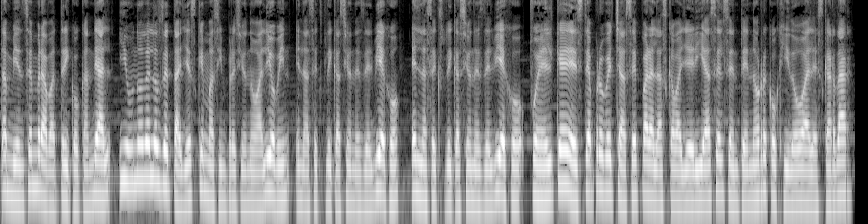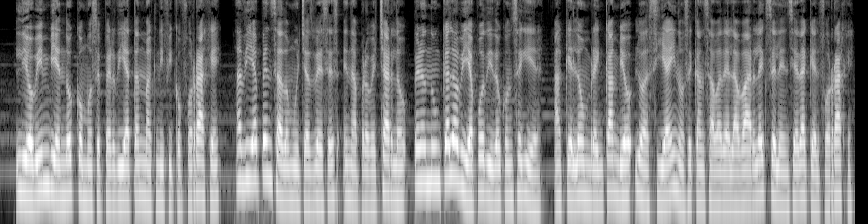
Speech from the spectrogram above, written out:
También sembraba trico candeal, y uno de los detalles que más impresionó a Liobin en las explicaciones del viejo, en las explicaciones del viejo, fue el que éste aprovechase para las caballerías el centeno recogido al escardar. Liobin, viendo cómo se perdía tan magnífico forraje, había pensado muchas veces en aprovecharlo, pero nunca lo había podido conseguir. Aquel hombre, en cambio, lo hacía y no se cansaba de alabar la excelencia de aquel forraje.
